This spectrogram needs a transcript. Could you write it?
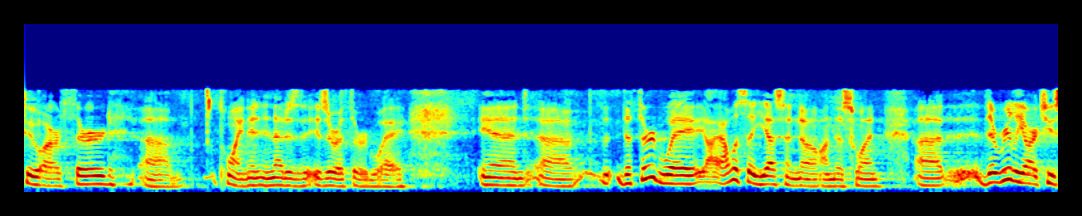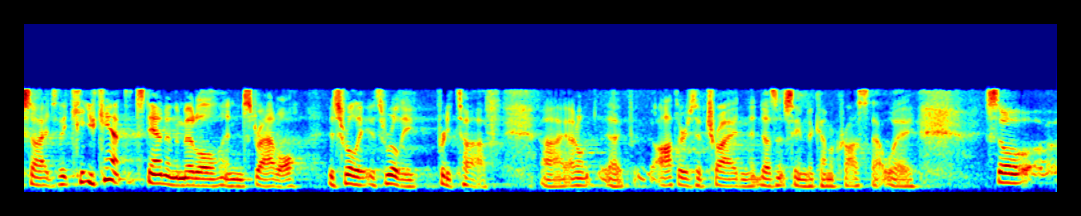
to our third um, point, and that is is there a third way? And uh, the third way, I will say yes and no on this one. Uh, there really are two sides. You can't stand in the middle and straddle. It's really, it's really pretty tough. Uh, I don't, uh, authors have tried, and it doesn't seem to come across that way. So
